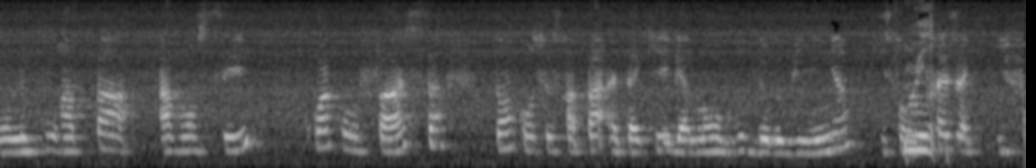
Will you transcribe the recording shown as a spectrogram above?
on ne pourra pas avancer, quoi qu'on fasse, qu'on ne se sera pas attaqué également aux groupes de lobbying qui sont très actifs.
